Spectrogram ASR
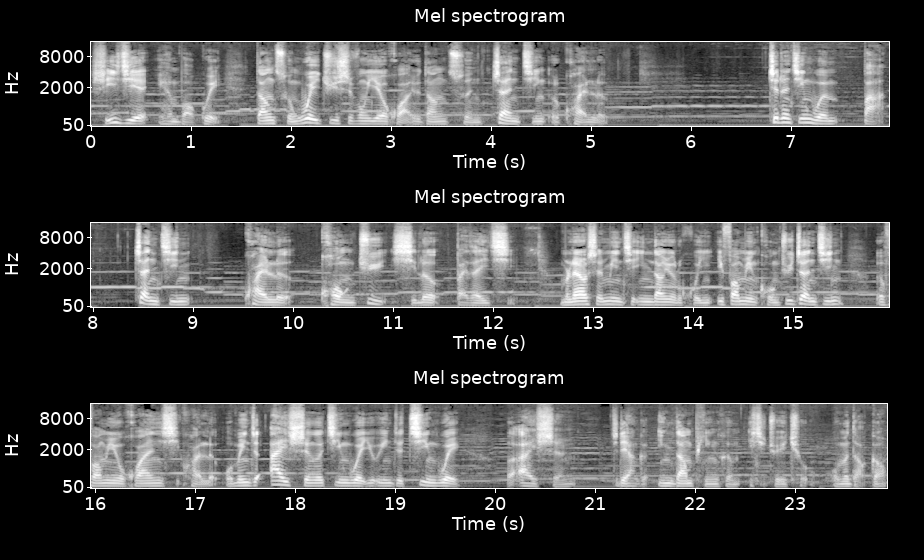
十一节也很宝贵，当存畏惧侍奉耶和华，又当存战兢而快乐。这段经文把战兢、快乐、恐惧、喜乐摆在一起。我们来到神面前，应当有的回应：一方面恐惧战兢，二方面又欢喜快乐。我们因着爱神而敬畏，又因着敬畏而爱神。这两个应当平衡，一起追求。我们祷告，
